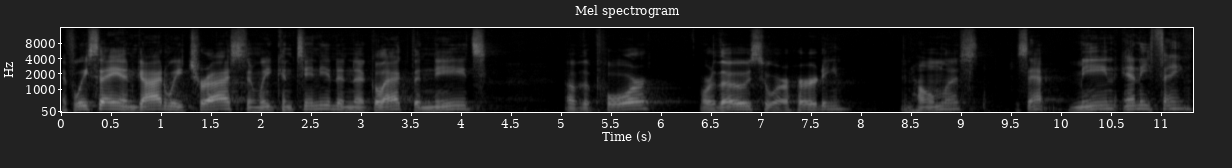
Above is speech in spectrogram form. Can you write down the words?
if we say in God we trust and we continue to neglect the needs of the poor or those who are hurting and homeless, does that mean anything?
